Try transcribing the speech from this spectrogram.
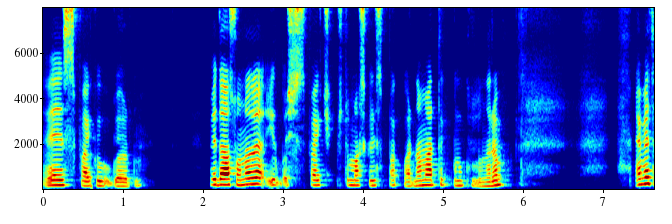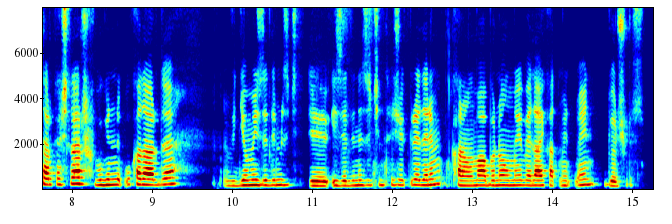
Ve Spike'ı gördüm. Ve daha sonra da yılbaşı spike çıkmıştı. Maskeli spike vardı ama artık bunu kullanırım. Evet arkadaşlar bugünlük bu kadardı. Videomu izlediğimiz, e, izlediğiniz için teşekkür ederim. Kanalıma abone olmayı ve like atmayı unutmayın. Görüşürüz.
